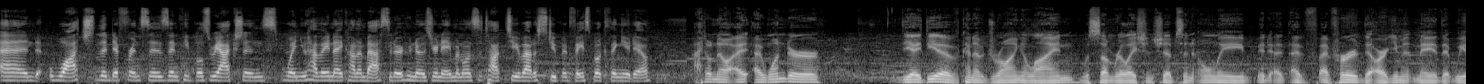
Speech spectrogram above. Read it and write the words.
and watch the differences in people's reactions when you have a Nikon ambassador who knows your name and wants to talk to you about a stupid Facebook thing you do. I don't know. I, I wonder the idea of kind of drawing a line with some relationships and only it, I've, I've heard the argument made that we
